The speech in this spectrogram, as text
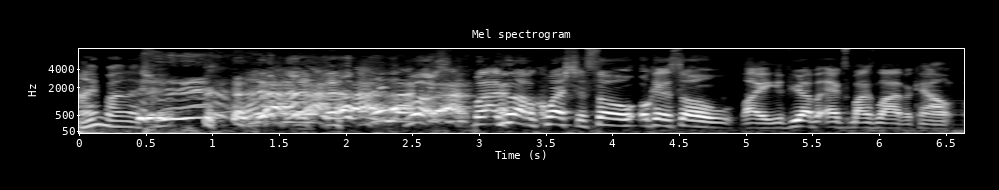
I ain't buying that shit. Look, but I do have a question. So, okay, so like, if you have an Xbox Live account,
